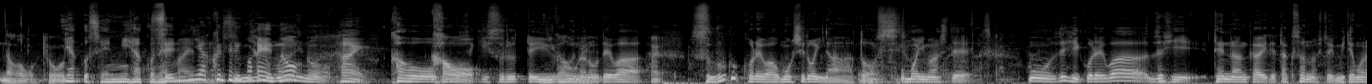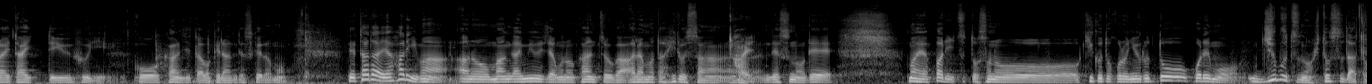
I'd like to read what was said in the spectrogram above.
長岡京。約1200年前の。年前の。顔を分析するっていうふうなのでは、すごくこれは面白いなと思いまして。もうぜひこれはぜひ展覧会でたくさんの人に見てもらいたいっていうふうにこう感じたわけなんですけども。でただやはり、まあ、あの漫画ミュージアムの館長が荒俣宏さんですので、はいまあ、やっぱりちょっとその聞くところによると、これも呪物の一つだと。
